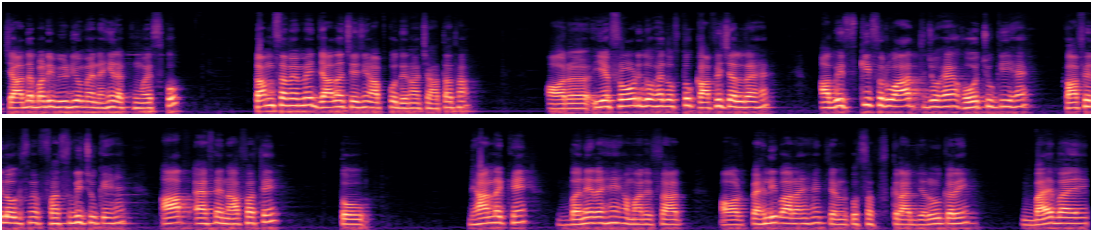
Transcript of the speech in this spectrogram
ज़्यादा बड़ी वीडियो मैं नहीं रखूँगा इसको। कम समय में ज़्यादा चीज़ें आपको देना चाहता था। और ये फ्रॉड जो है दोस्तों, काफ़ी चल रहा है। अब इसकी शुरुआत जो है हो चुकी है। काफ़ी लोग इसमें फंस भी चुके हैं। आप ऐसे ना फंसे तो ध्यान रखें, बने रहें हमारे साथ और पहली बार आए हैं, चैनल को सब्सक्राइब ज़रूर करें। Bye bye.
